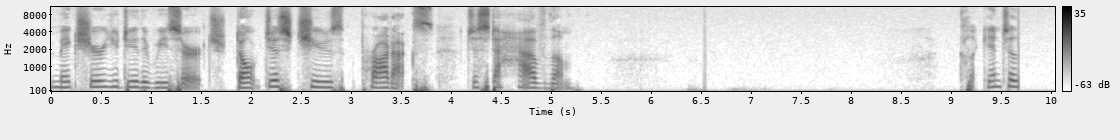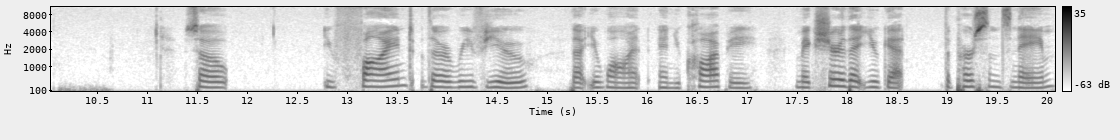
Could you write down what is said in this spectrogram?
make sure you do the research. Don't just choose products just to have them. Click into so you find the review that you want and you copy. Make sure that you get the person's name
